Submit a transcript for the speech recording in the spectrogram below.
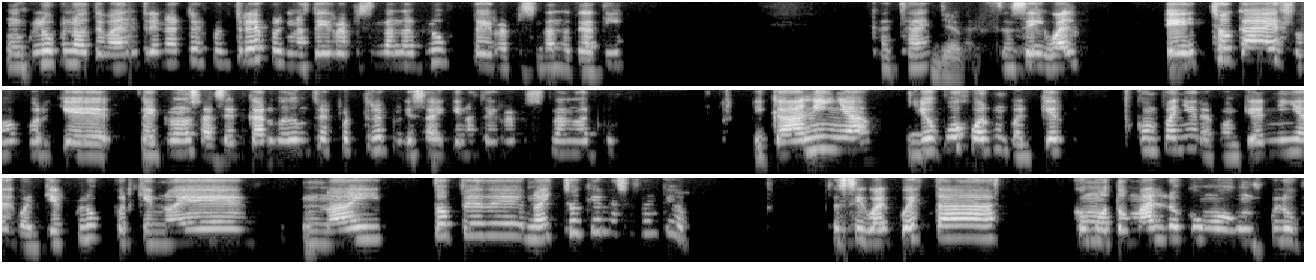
Un club no te va a entrenar 3x3 porque no estáis representando al club, estáis representándote a ti. ¿Cachai? Entonces igual eh, choca eso porque el club no se hacer cargo de un 3x3 porque sabe que no estáis representando al club. Y cada niña, yo puedo jugar con cualquier compañera, cualquier niña de cualquier club porque no, es, no hay tope de, no hay choque en ese sentido. Entonces igual cuesta como tomarlo como un club,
